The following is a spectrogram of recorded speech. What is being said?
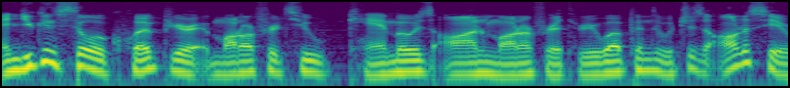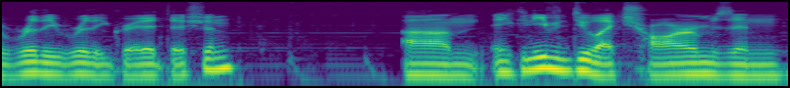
And you can still equip your Modern Warfare 2 camos on Modern Warfare 3 weapons, which is honestly a really, really great addition. Um, and you can even do like charms and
